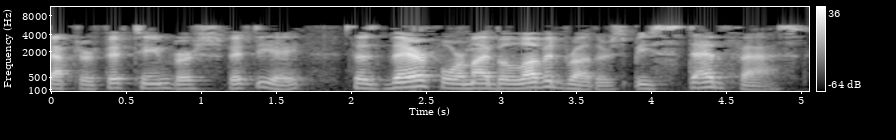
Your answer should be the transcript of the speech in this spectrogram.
chapter 15 verse 58. Says, Therefore, my beloved brothers, be steadfast,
